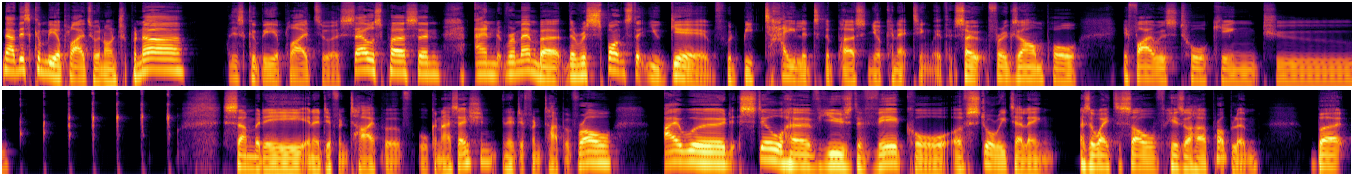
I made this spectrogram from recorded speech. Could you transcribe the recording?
Now, this can be applied to an entrepreneur. This could be applied to a salesperson. And remember, the response that you give would be tailored to the person you're connecting with. So, for example, if I was talking to somebody in a different type of organization, in a different type of role, I would still have used the vehicle of storytelling as a way to solve his or her problem, but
